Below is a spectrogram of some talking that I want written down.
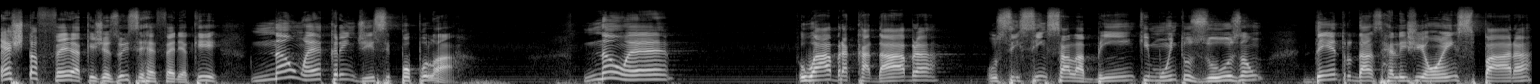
Esta fé a que Jesus se refere aqui não é crendice popular. não é o abracadabra, o sim salabim que muitos usam dentro das religiões para,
